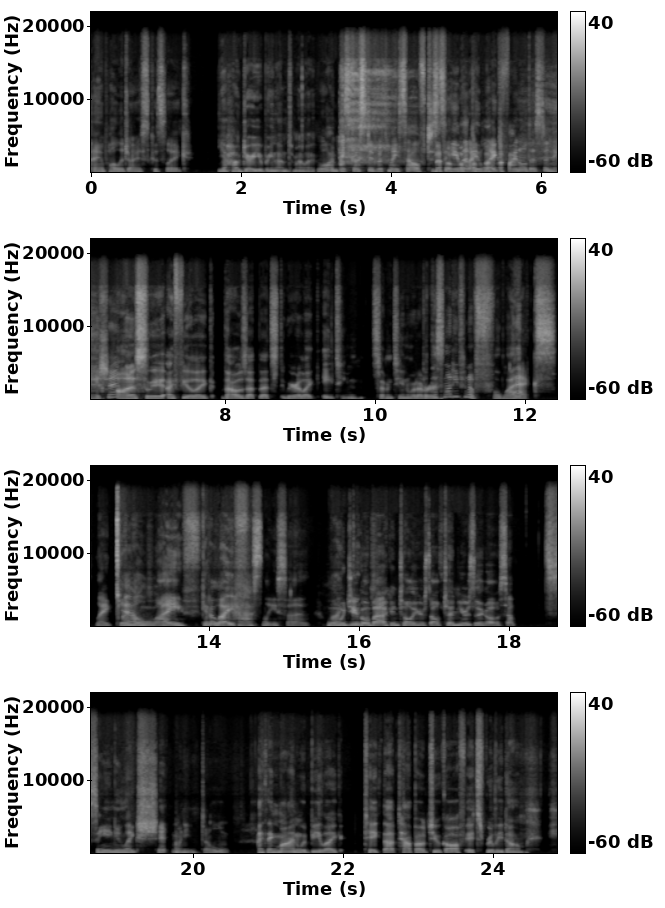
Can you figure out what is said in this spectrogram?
I apologize cuz like Yeah, how dare you bring that into my life? well, I'm disgusted with myself to No. say that I like Final Destination. Honestly, I feel like that was at that st- we were like 18, 17, But whatever. that's not even a flex. Like, get a life. Get a life. Past Lisa. My what would you go back and tell yourself 10 years ago? Stop saying you like shit when you don't. I think mine would be like take that tap out toque off. It's really dumb.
